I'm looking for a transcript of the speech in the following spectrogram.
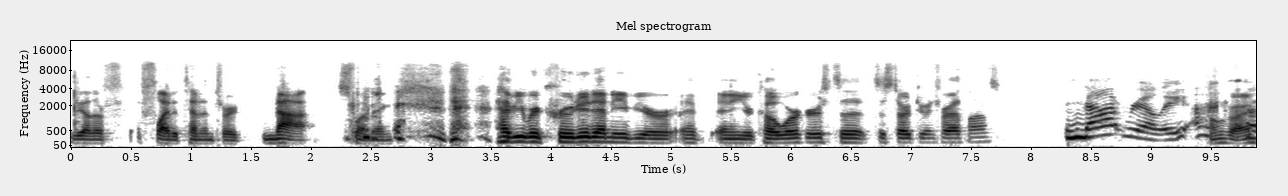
the other f- flight attendants are not swimming. have you recruited any of your any of your coworkers to to start doing triathlons? Not really. Okay.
